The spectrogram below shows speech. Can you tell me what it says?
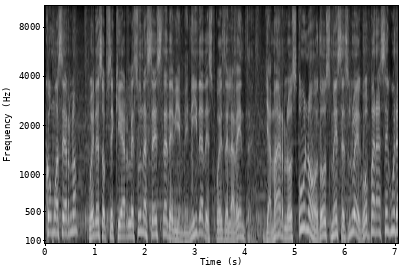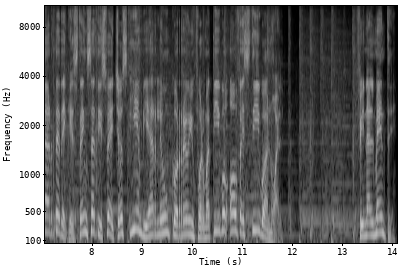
¿Cómo hacerlo? Puedes obsequiarles una cesta de bienvenida después de la venta, llamarlos uno o dos meses luego para asegurarte de que estén satisfechos y enviarle un correo informativo o festivo anual. Finalmente,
